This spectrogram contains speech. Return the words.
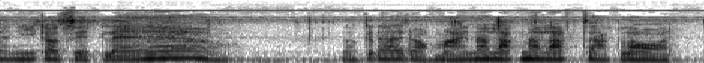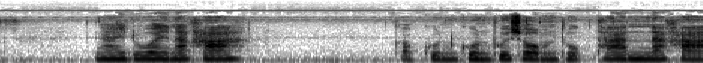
ค่นี้ก็เสร็จแล้ว เราก็ได้ดอกไม้น่ารักน่ารักจากหลอด ง่ายด้วยนะคะ ขอบคุณคุณผู้ชมทุกท่านนะคะ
